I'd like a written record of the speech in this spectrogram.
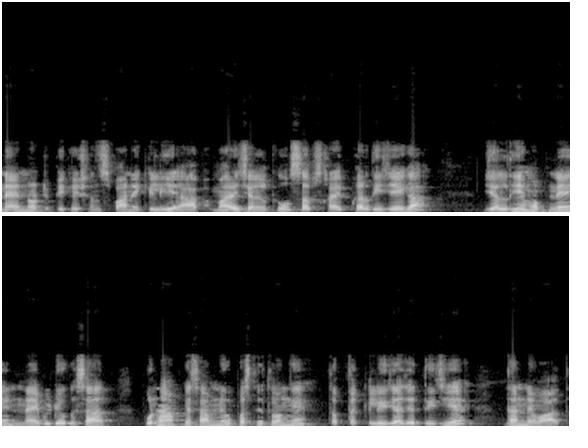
नए नोटिफिकेशंस पाने के लिए आप हमारे चैनल को सब्सक्राइब कर दीजिएगा। जल्द ही हम अपने नए वीडियो के साथ पुनः आपके सामने उपस्थित होंगे। तब तक के लिए इजाज़त दीजिए। धन्यवाद।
